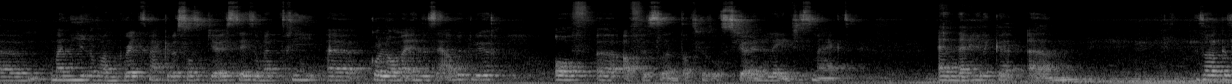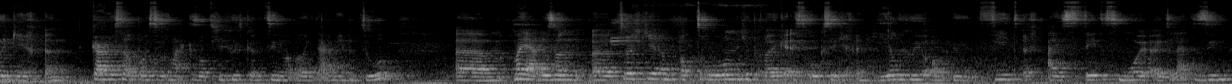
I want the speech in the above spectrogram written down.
ehm, manieren van grids maken. Dus zoals ik juist zei, zo met drie uh, kolommen in dezelfde kleur. Of afwisselend, dat je zo schuine lijntjes maakt. En dergelijke. Um, zal ik eens een keer een carouselpost over maken, zodat je goed kunt zien wat ik daarmee bedoel. Um, maar ja, dus een uh, terugkerend patroon gebruiken is ook zeker een heel goede om uw feed er esthetisch mooi uit te laten zien.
